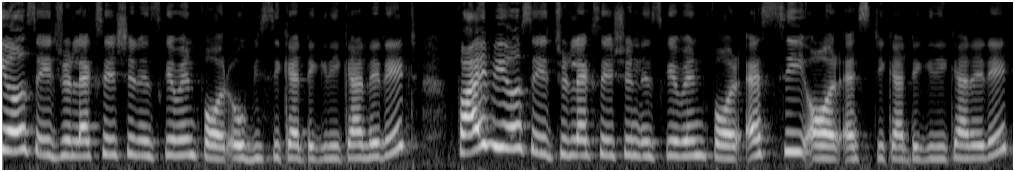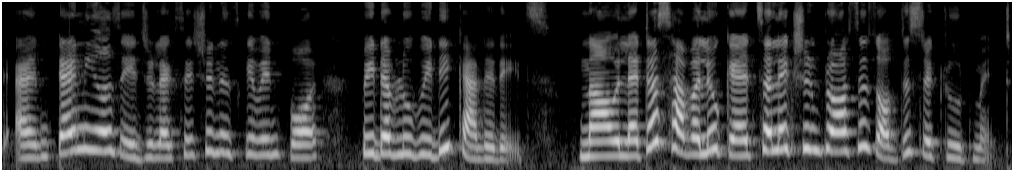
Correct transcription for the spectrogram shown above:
years age relaxation is given for OBC category candidate, 5 years age relaxation is given for SC or ST category candidate and 10 years age relaxation is given for PWBD candidates. Now let us have a look at selection process of this recruitment.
